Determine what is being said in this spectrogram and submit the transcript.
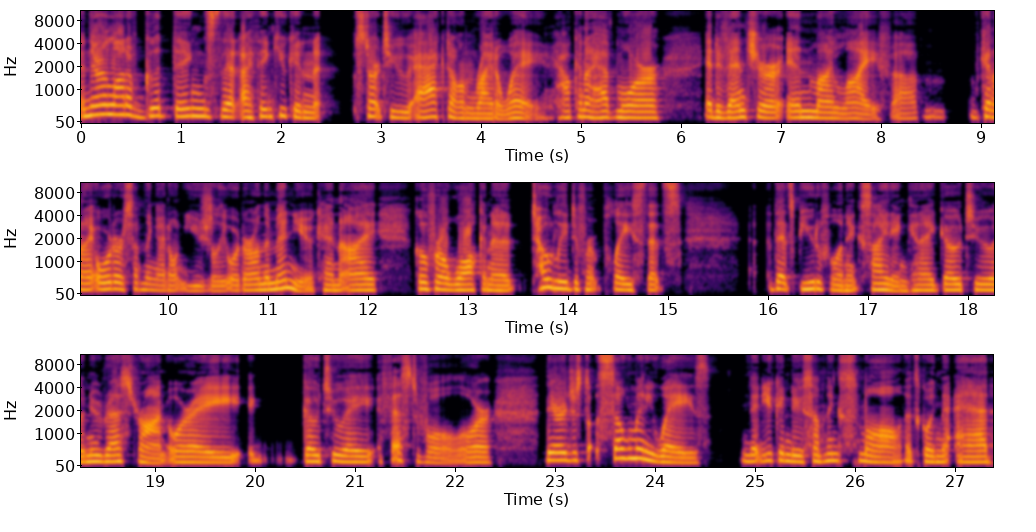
And there are a lot of good things that I think you can start to act on right away? How can I have more adventure in my life? Um, can I order something I don't usually order on the menu? Can I go for a walk in a totally different place that's that's beautiful and exciting? Can I go to a new restaurant or a go to a festival or there are just so many ways that you can do something small that's going to add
